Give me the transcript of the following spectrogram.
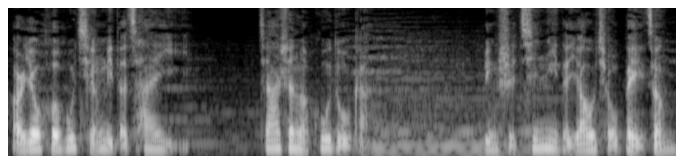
而又合乎情理的猜疑，加深了孤独感。并使亲昵的要求倍增。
